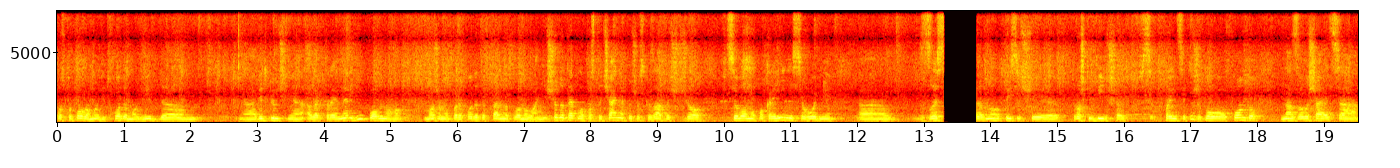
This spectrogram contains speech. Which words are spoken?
Поступово ми відходимо від е, е, відключення електроенергії повного, можемо переходити в певне планування. Щодо теплопостачання, хочу сказати, що в цілому по країні сьогодні з одного тисячі трошки більше в принципі житлового фонду. У нас залишається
